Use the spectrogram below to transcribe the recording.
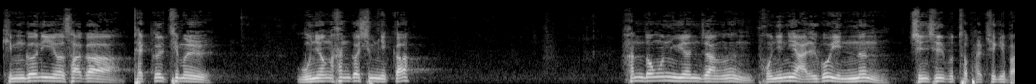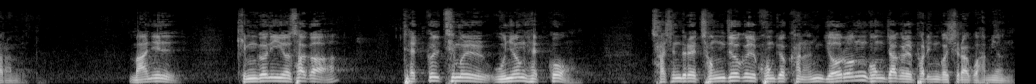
김건희 여사가 댓글팀을 운영한 것입니까? 한동훈 위원장은 본인이 알고 있는 진실부터 밝히기 바랍니다. 만일 김건희 여사가 댓글팀을 운영했고 자신들의 정적을 공격하는 여론 공작을 벌인 것이라고 하면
